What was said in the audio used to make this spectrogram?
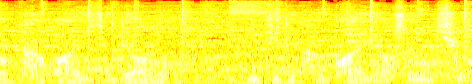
梦昙花已经凋落，你弟弟很快也要随你去了。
